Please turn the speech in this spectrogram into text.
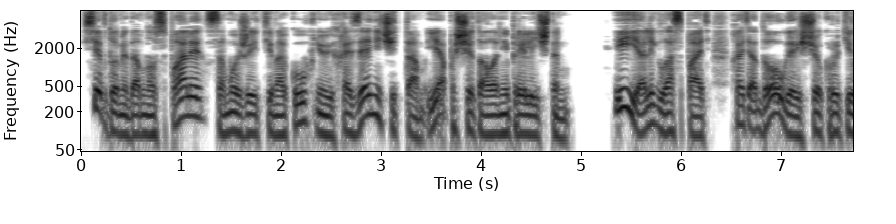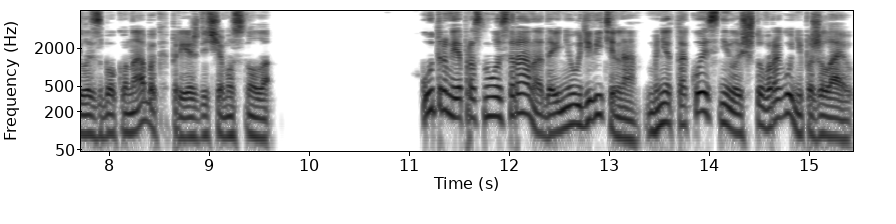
Все в доме давно спали, самой же идти на кухню и хозяйничать там я посчитала неприличным. И я легла спать, хотя долго еще крутилась сбоку на бок, прежде чем уснула. Утром я проснулась рано, да и неудивительно. Мне такое снилось, что врагу не пожелаю.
